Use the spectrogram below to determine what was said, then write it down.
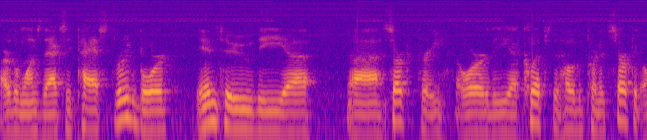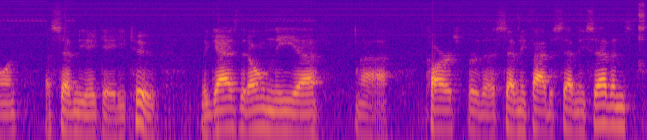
are the ones that actually pass through the board into the uh, uh, circuitry or the uh, clips that hold the printed circuit on a 78 to 82. The guys that own the uh, uh, cars for the 75 to 77s,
